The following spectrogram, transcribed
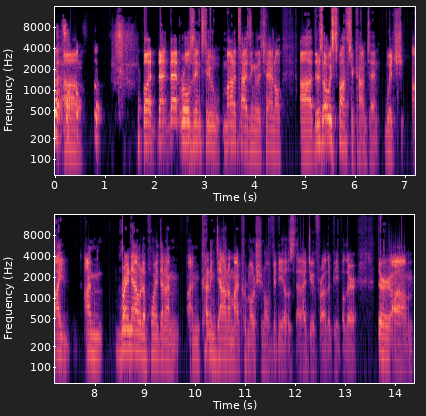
Um, but that that rolls into monetizing the channel. Uh, there's always sponsored content, which I I'm right now at a point that I'm I'm cutting down on my promotional videos that I do for other people. They're they're um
